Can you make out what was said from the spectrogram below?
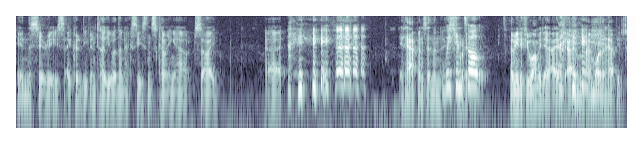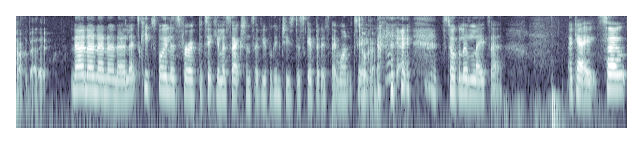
in the series. I couldn't even tell you when the next season's coming out. So I, uh, it happens in the next. We can story arc. talk. I mean, if you want me to, I, I'm, I'm more than happy to talk about it. No, no, no, no, no. Let's keep spoilers for a particular section so people can choose to skip it if they want to. Okay. Okay. Let's talk a little later. Okay, so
